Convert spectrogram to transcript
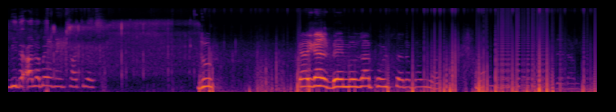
Bir de arabaya beni takip et. Dur. Gel gel benim özel polis arabam var. Ben ben dedemden almıştım.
